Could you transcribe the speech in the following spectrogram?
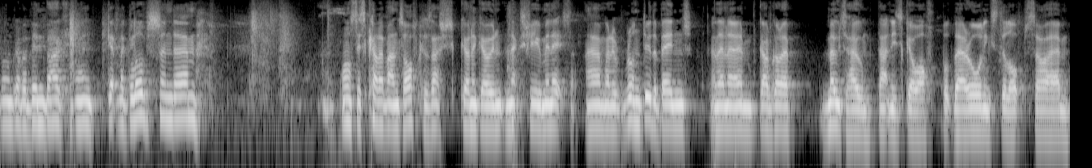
Go and grab a bin bag and get my gloves and um, once this caravan's off because that's going to go in the next few minutes I'm going to run do the bins and then um, I've got a motorhome that needs to go off, but their awning's still up, so um,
